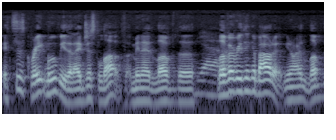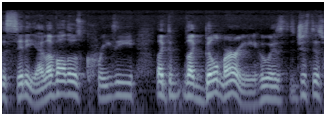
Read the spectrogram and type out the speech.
It's this great movie that I just love. I mean, I love the Yeah. love everything about it. You know, I love the city. I love all those crazy like the, like Bill Murray, who is just this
